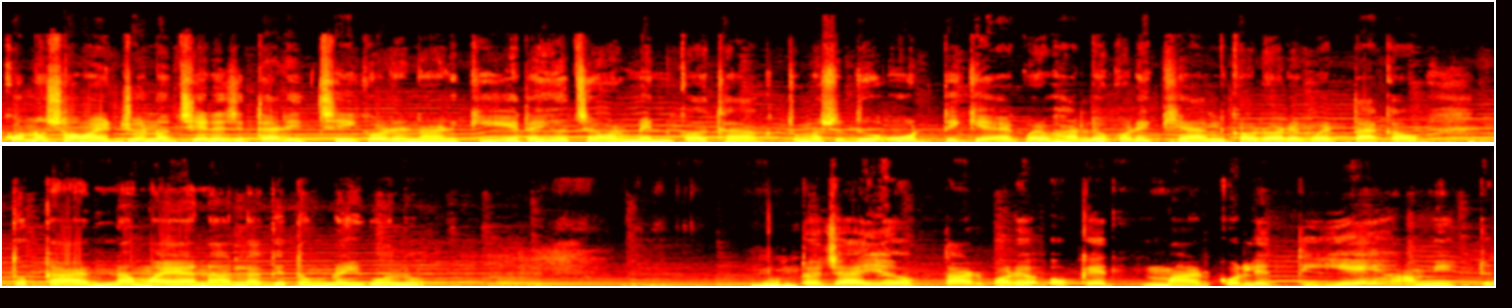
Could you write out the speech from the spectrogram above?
কোনো সময়ের জন্য ছেড়ে যেতে আর ইচ্ছেই করে না আর কি। এটাই হচ্ছে আমার মেন কথা। তোমরা শুধু ওর দিকে একবার ভালো করে খেয়াল করো আর একবার তাকাও। তো কার না মায়া না লাগে তোমরাই বলো। তো যাই হোক, তারপরে ওকে মার কোলে দিয়ে আমি একটু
